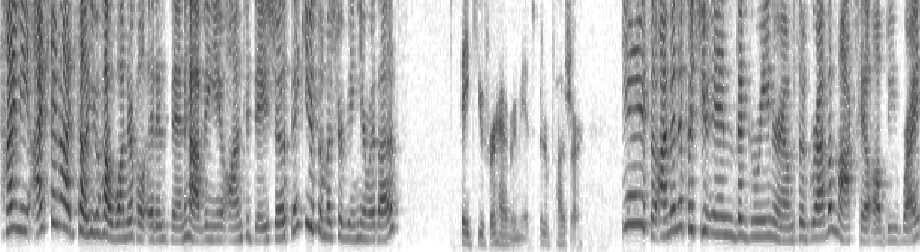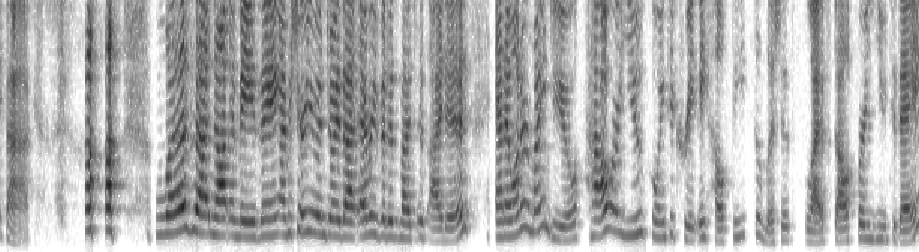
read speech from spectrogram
Taimi, I cannot tell you how wonderful it has been having you on today's show. Thank you so much for being here with us. Thank you for having me. It's been a pleasure. Yay. So I'm going to put you in the green room. So grab a mocktail. I'll be right back. Was that not amazing? I'm sure you enjoyed that every bit as much as I did. And I want to remind you how are you going to create a healthy, delicious lifestyle for you today?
